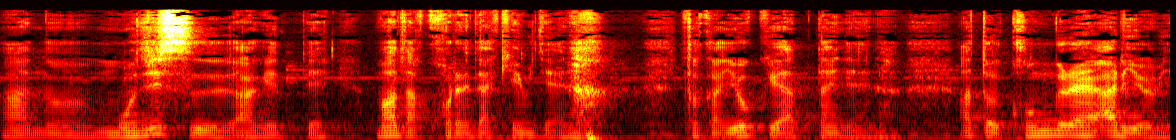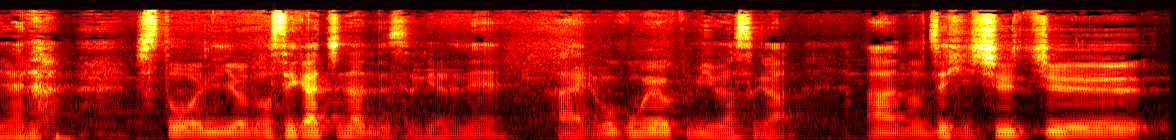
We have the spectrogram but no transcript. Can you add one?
あの、文字数上げて、まだこれだけみたいな とかよくやったみたいな。あと、こんぐらいあるよみたいなストーリーを載せがちなんですけどね。はい、僕もよく見ますが、あの、ぜひ集中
